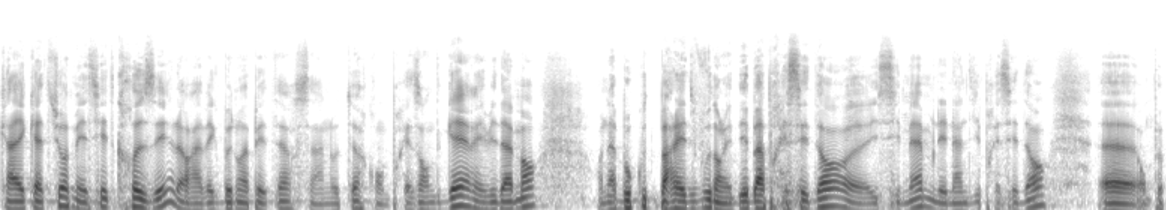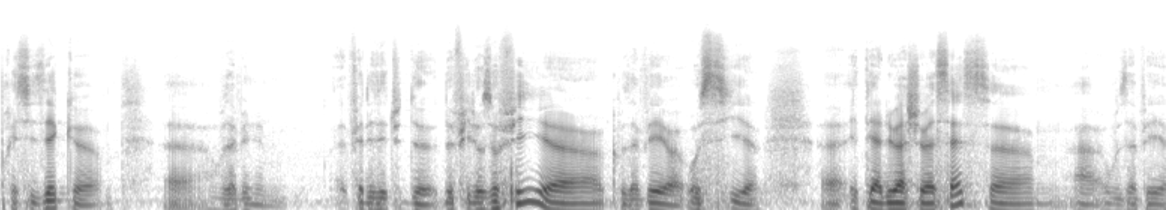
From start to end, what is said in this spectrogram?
caricature, mais essayer de creuser. Alors avec Benoît Peters, c'est un auteur qu'on présente guère, évidemment. On a beaucoup parlé de vous dans les débats précédents, euh, ici même, les lundis précédents. Euh, on peut préciser que euh, vous avez fait des études de, philosophie, que vous avez aussi été à l'UHESS, vous avez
